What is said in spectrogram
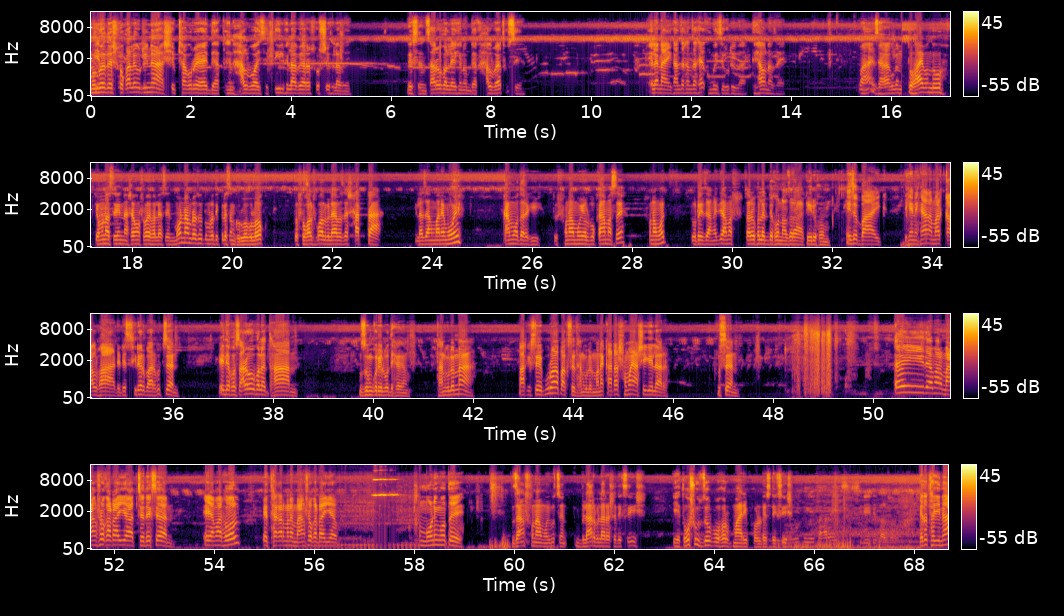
বন্ধুদের সকালে উঠি না শিব ঠাকুরে এই দেখ হাল বয়াইছে তিল ফেলাবে আর সর্ষে ফেলাবে। দেখছেন চারো ফলে এখানে দেখ হাল বয়া থুছে এলা নাই গাঞ্জা টাঞ্জা খাই ঘুমাইছে উঠিবা দেখাও না যায় জায়গাগুলো তো হাই বন্ধু কেমন আছেন? আশা করি সবাই ভালো আছেন। মোর নাম রাজু তোমরা দেখতে পেলেছেন ঘরুয়া ব্লক তো সকাল সকাল বেলা বাজে সাতটা। এলা যাং মানে মই কামত আর কি। তো সোনাময় অল্প কাম আছে সোনাময়ত ওটাই যাং এই যে আমার চারোফালে দেখো নাজারা কীরকম এই যে বাইক, এখানে এখানে আমার কালভার্ট, এটা সিরের বার বুঝছেন? এই দেখো চারোফালে ধান। জুম করে অল্প দেখা যান ধানগুলো না পাকছে, পুরা পাকছে ধানগুলো। মানে কাটার সময় আসি গেল আর, বুঝছেন? এই যে আমার মাংস কাটা ইয়ে আছে, দেখছেন? এই আমার হল, এ থাকার মানে মাংস কাটা ইয়ে। মর্নিং মতে যাং শোনাম ওই বুঝছেন ব্লার ব্লার আসে দেখছিস? এত সূর্য প্রহর মারি ভোল্টেজ দেখছিস? এত থাকি না?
